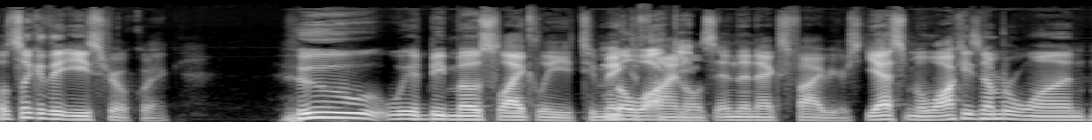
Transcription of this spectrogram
Let's look at the East real quick who would be most likely to make Milwaukee. the finals in the next five years? Yes, Milwaukee's number one.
